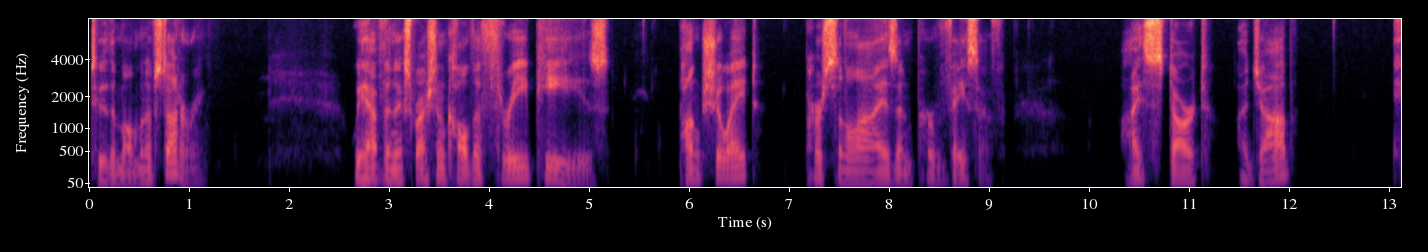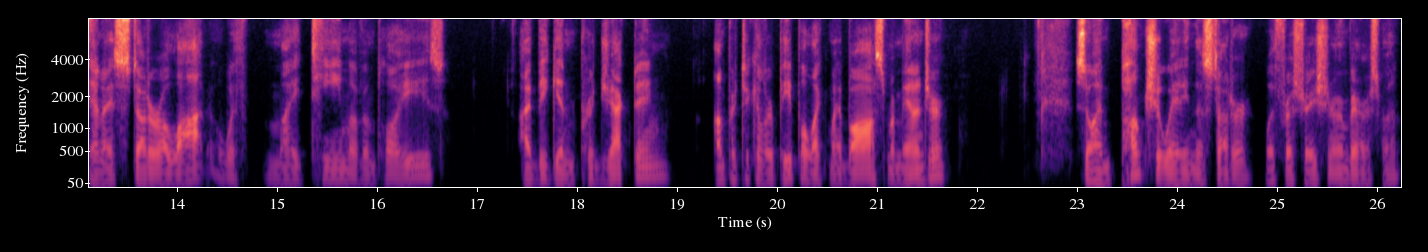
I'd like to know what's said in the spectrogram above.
to the moment of stuttering. We have an expression called the three P's punctuate, personalize, and pervasive. I start a job and I stutter a lot with my team of employees. I begin projecting on particular people like my boss, my manager. So I'm punctuating the stutter with frustration or embarrassment.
